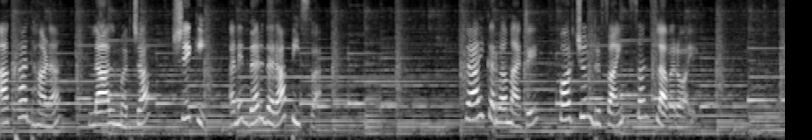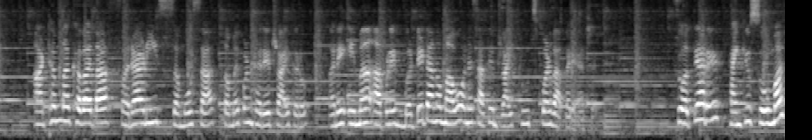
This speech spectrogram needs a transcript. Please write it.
આખા ધાણા, લાલ મરચા, શેકી અને દરદરા પીસવા. ફ્રાય કરવા માટે ફોર્ચ્યુન રિફાઇન સનફ્લાવર ઓઇલ. આઠમમાં ખવાતા ફરાળી સમોસા તમે પણ ઘરે ટ્રાય કરો. અને એમાં આપણે બટેટાનો માવો અને સાથે ડ્રાય ફ્રૂટ્સ પણ વાપર્યા છે. સો અત્યારે થેન્ક યુ સો મચ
